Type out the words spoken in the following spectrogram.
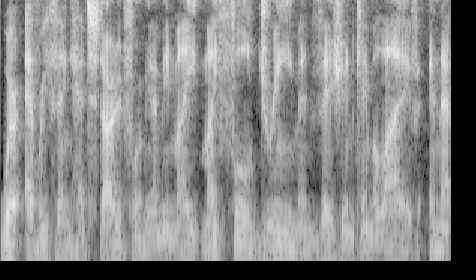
where everything had started for me. I mean, my my full dream and vision came alive in that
